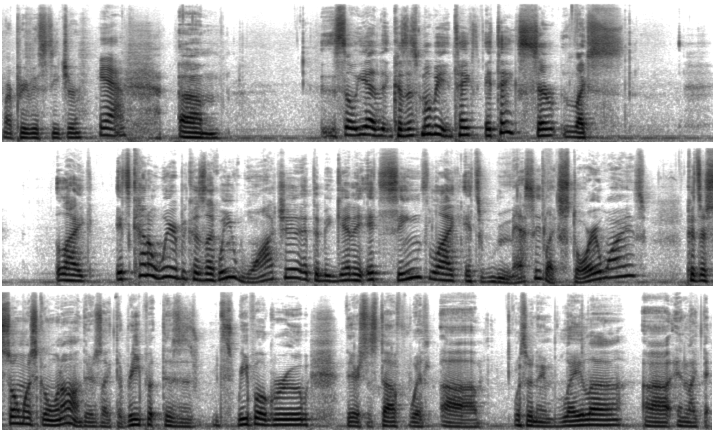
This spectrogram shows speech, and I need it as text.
my previous teacher. Yeah. Um. So yeah, because this movie it takes it takes ser- like like it's kind of weird because like when you watch it at the beginning, it seems like it's messy, like story wise, because there's so much going on. There's like the repo, there's this, this repo group. There's the stuff with uh, what's her name, Layla, uh, and like the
